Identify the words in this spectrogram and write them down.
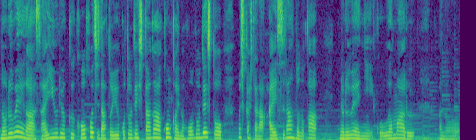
ノルウェーが最有力候補地だということでしたが、今回の報道ですと、もしかしたらアイスランドのかノルウェーにこう上回るあの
